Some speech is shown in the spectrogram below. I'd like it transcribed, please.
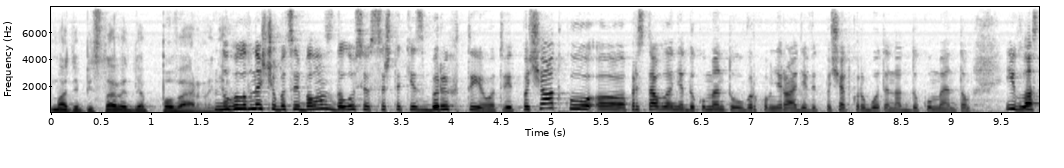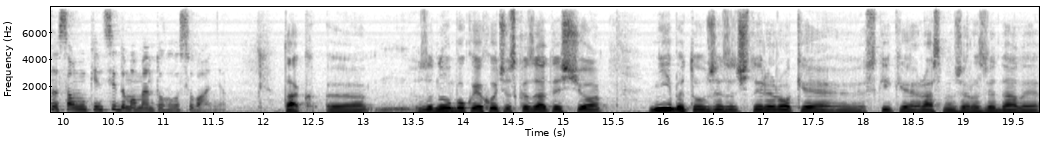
мати підстави для повернення. Ну головне, щоб цей баланс вдалося все ж таки зберегти. От від початку е, представлення документу у Верховній Раді, від початку роботи над документом, і власне в самому кінці до моменту голосування. Так, е, з одного боку, я хочу сказати, що Нібито вже за 4 роки, е, скільки раз ми вже розглядали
